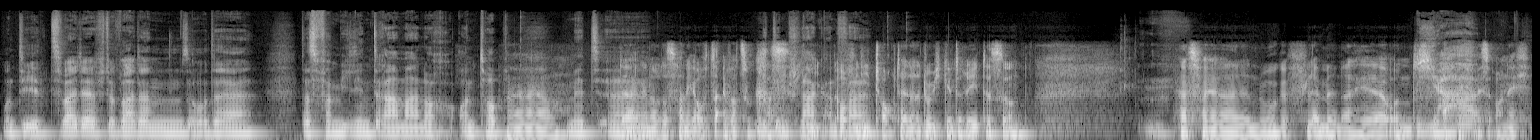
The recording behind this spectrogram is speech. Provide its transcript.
Und die zweite Hälfte war dann so der, das Familiendrama noch on top. Ja, ja. Mit, äh, ja, genau, das fand ich auch einfach zu krass, wie, auch wie die Tochter da durchgedreht ist. Und Das war ja dann nur Geflemme nachher und ja, ach, ich weiß auch nicht.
